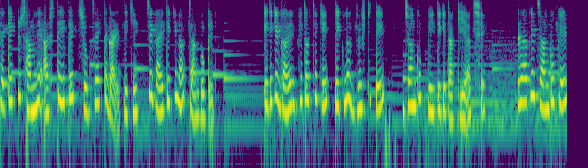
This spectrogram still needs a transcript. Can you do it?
থেকে একটু সামনে আসতেই তের চোখ যায় একটা গাড়ির দিকে। যে গাড়িটি কিনা চাঙ্কুকের এদিকে গাড়ির ভেতর থেকে তীক্ষ্ণ দৃষ্টিতে জাঙ্কুক তেই দিকে তাকিয়ে আছে। রাগে জাঙ্কুকের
